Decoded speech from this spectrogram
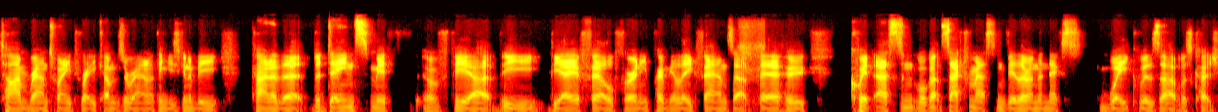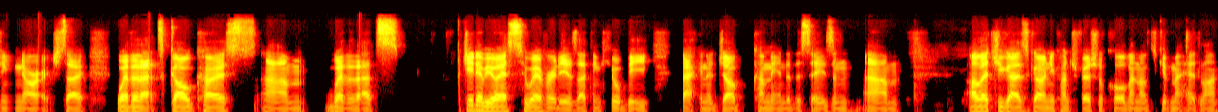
time round 23 comes around. I think he's going to be kind of the the Dean Smith of the uh, the the AFL for any Premier League fans out there who quit Aston, well, got sacked from Aston Villa, and the next week was uh, was coaching Norwich. So whether that's Gold Coast, um, whether that's GWS, whoever it is, I think he'll be back in a job come the end of the season. Um, I'll let you guys go on your controversial call, then I'll just give my headline.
